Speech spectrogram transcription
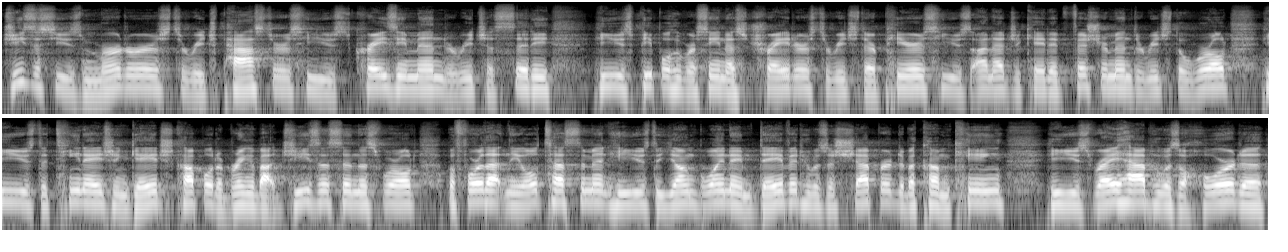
Jesus used murderers to reach pastors. He used crazy men to reach a city. He used people who were seen as traitors to reach their peers. He used uneducated fishermen to reach the world. He used a teenage engaged couple to bring about Jesus in this world. Before that, in the Old Testament, he used a young boy named David who was a shepherd to become king. He used Rahab, who was a whore, to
